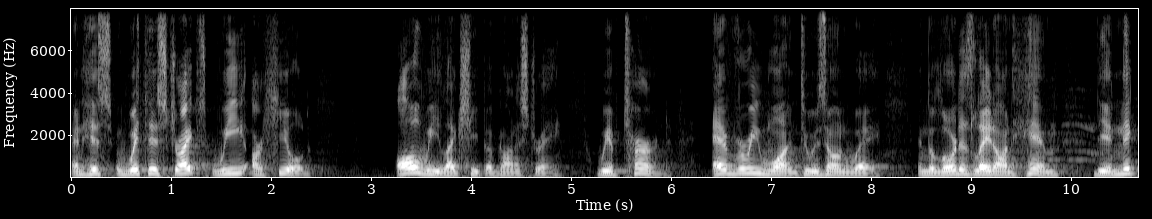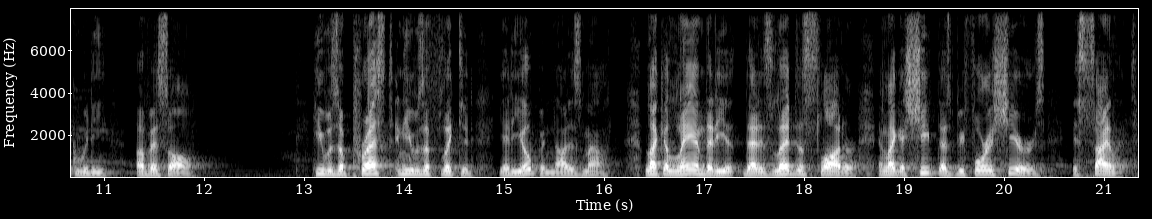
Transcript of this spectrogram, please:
and his, with his stripes we are healed. All we, like sheep, have gone astray. We have turned every one to his own way, and the Lord has laid on him the iniquity of us all. He was oppressed and he was afflicted, yet he opened not his mouth. Like a lamb that, he, that is led to slaughter, and like a sheep that's before his shearers is silent,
